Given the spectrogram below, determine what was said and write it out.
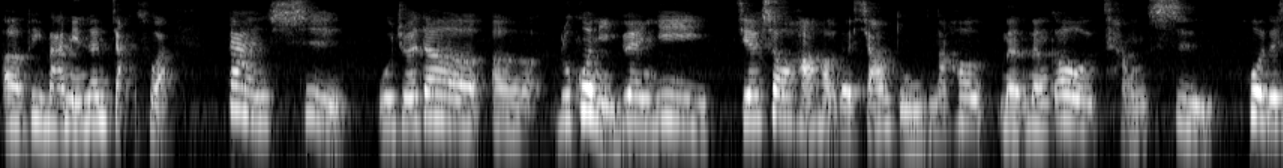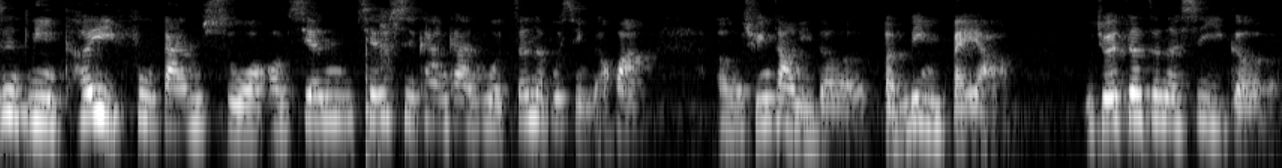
呃品牌名称讲出来。但是我觉得呃，如果你愿意接受好好的消毒，然后能能够尝试，或者是你可以负担说哦，先先试看看，如果真的不行的话，呃，寻找你的本命杯啊。我觉得这真的是一个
